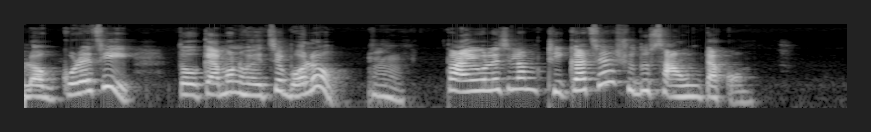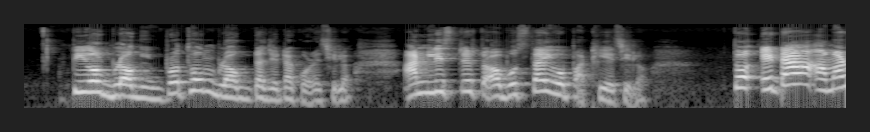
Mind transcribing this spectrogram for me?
ব্লগ করেছি, তো কেমন হয়েছে বলো? তো আমি বলেছিলাম, ঠিক আছে, শুধু সাউন্ডটা কম। পিওর ব্লগিং প্রথম ব্লগটা যেটা করেছিল আনলিস্টেড অবস্থায় ও পাঠিয়েছিল। তো এটা আমার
